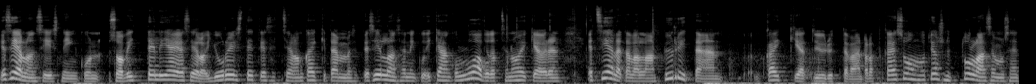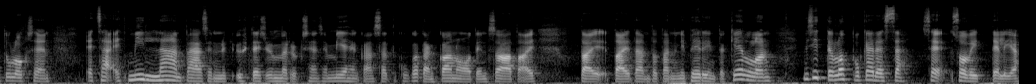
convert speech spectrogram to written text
Ja siellä on siis niin kuin sovittelija, ja siellä on juristit, ja sitten siellä on kaikki tämmöiset, ja silloin sä niin kuin ikään kuin luovutat sen oikeuden, että siellä tavallaan pyritään kaikkia tyydyttävään ratkaisuun, mutta jos nyt tullaan semmoiseen tulokseen, että sä et millään pääse nyt yhteisymmärrykseen sen miehen kanssa, että kuka tämän kanootin saa, tai, tai, tai tämän tota, niin perintökellon, niin sitten loppukädessä se sovittelija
